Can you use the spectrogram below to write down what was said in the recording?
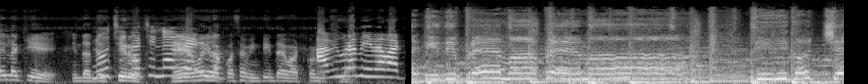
వీళ్ళకి? చిన్న చిన్న. వీళ్ళ కోసం ఇంత ఇంత పట్టుకొని అవి కూడా మేమే ఇది ప్రేమ ప్రేమ. తిరిగొచ్చే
